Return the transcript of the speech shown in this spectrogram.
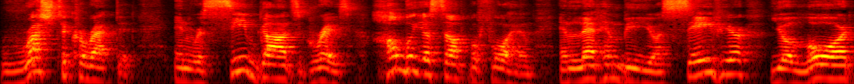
rush to correct it and receive God's grace. Humble yourself before Him and let Him be your Savior, your Lord,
